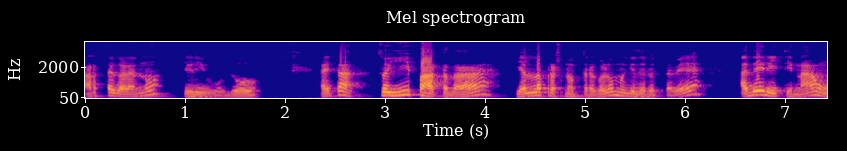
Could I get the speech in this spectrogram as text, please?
ಅರ್ಥಗಳನ್ನು ತಿಳಿಯುವುದು. ಆಯ್ತಾ? ಸೊ ಈ ಪಾಠದ ಎಲ್ಲ ಪ್ರಶ್ನೋತ್ತರಗಳು ಮುಗಿದಿರುತ್ತವೆ. ಅದೇ ರೀತಿ ನಾವು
